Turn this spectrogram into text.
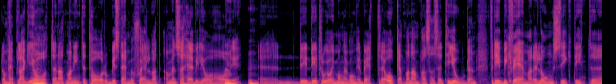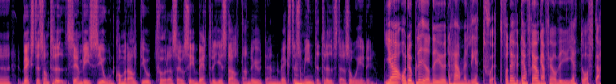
de här plagiaten, mm. att man inte tar och bestämmer själv att ja, men så här vill jag ha mm. det. Mm. det. Det tror jag är många gånger bättre och att man anpassar sig till jorden. För det är bekvämare långsiktigt. Eh, växter som trivs i en viss jord kommer alltid uppföra sig och se bättre gestaltande ut än växter mm. som inte trivs där. Så är det. Ja, och då blir det ju det här med lättskött. För det, den frågan får vi ju jätteofta.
